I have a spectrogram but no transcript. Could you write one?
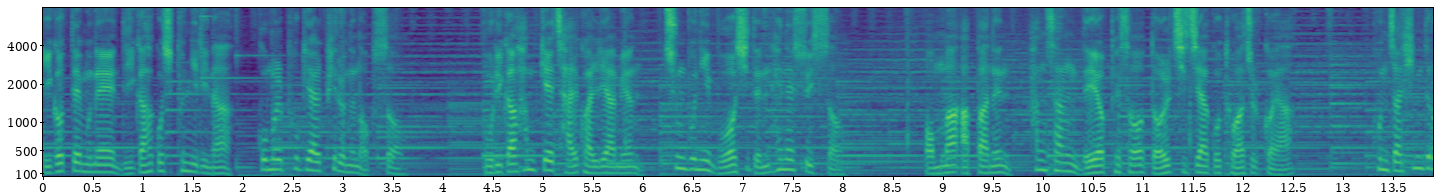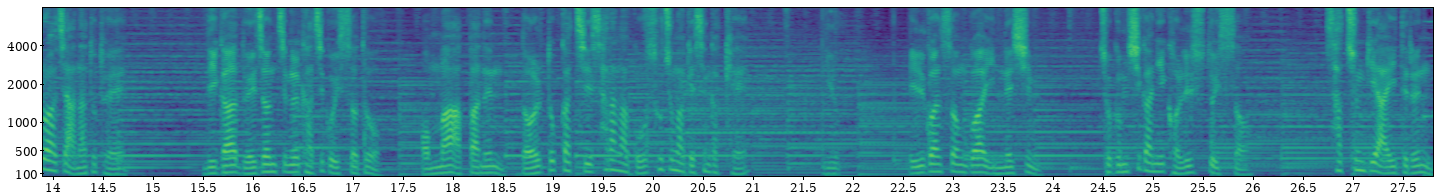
이것 때문에 네가 하고 싶은 일이나 꿈을 포기할 필요는 없어. 우리가 함께 잘 관리하면 충분히 무엇이든 해낼 수 있어. 엄마, 아빠는 항상 내 옆에서 널 지지하고 도와줄 거야. 혼자 힘들어하지 않아도 돼. 네가 뇌전증을 가지고 있어도 엄마, 아빠는 널 똑같이 사랑하고 소중하게 생각해. 6. 일관성과 인내심. 조금 시간이 걸릴 수도 있어. 사춘기 아이들은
